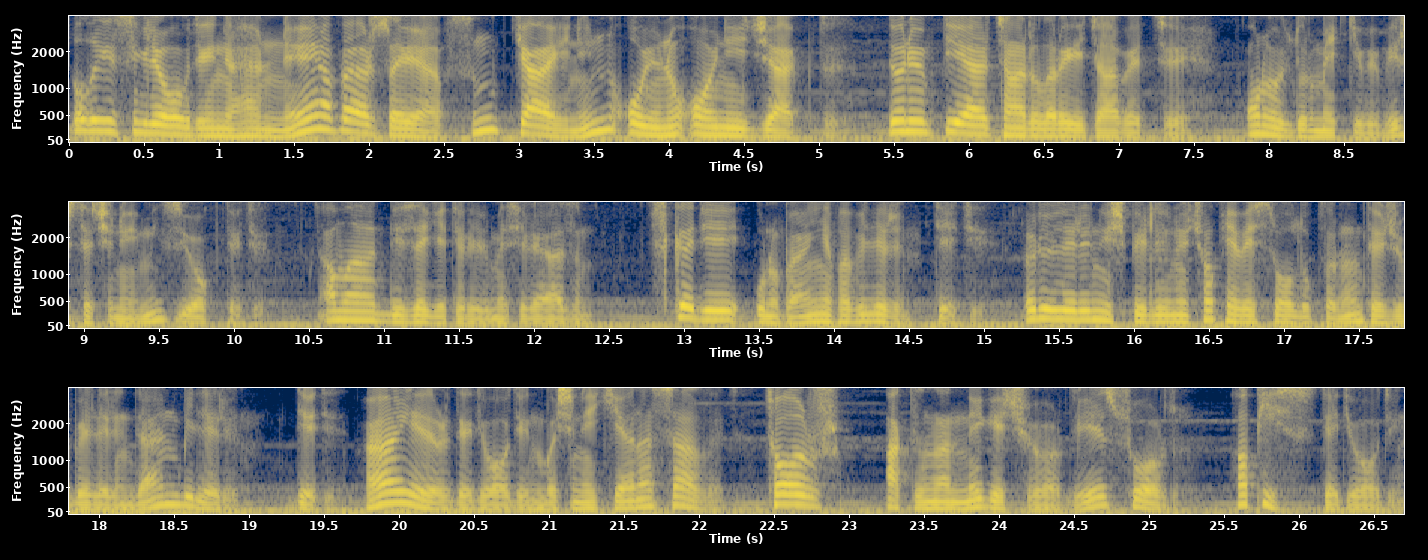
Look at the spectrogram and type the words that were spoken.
Dolayısıyla Odin her ne yaparsa yapsın kahinin oyunu oynayacaktı. Dönüp diğer tanrılara hitap etti. Onu öldürmek gibi bir seçeneğimiz yok dedi. Ama dize getirilmesi lazım. Skadi bunu ben yapabilirim dedi. Ölülerin işbirliğini çok hevesli olduklarının tecrübelerinden bilirim dedi. Hayır dedi Odin başını iki yana salladı. Thor aklından ne geçiyor diye sordu. Hapis dedi Odin.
